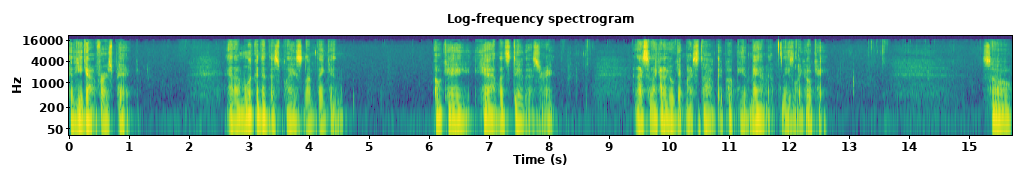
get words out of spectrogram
And he got first pick. And I'm looking at this place and I'm thinking, okay, yeah, let's do this, right? And I said, I got to go get my stuff. They put me in Mammoth. And he's like, okay. So,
